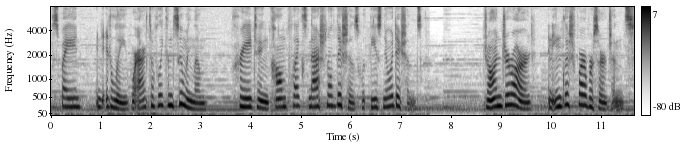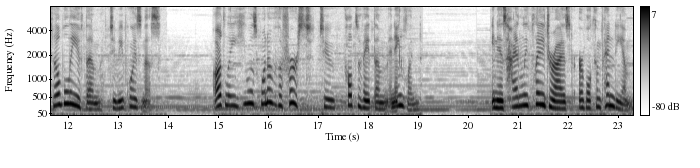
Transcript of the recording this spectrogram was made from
Spain, and Italy were actively consuming them, creating complex national dishes with these new additions. John Gerard, an English barber surgeon, still believed them to be poisonous. Oddly, he was one of the first to cultivate them in England. In his highly plagiarized Herbal Compendium,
